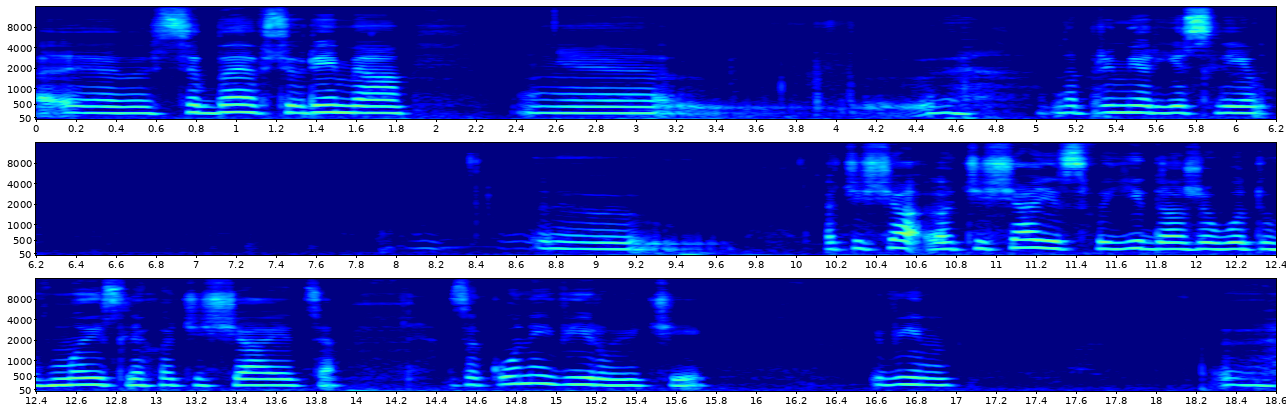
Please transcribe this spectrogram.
е, себе все время, например, если э, очища, очищає свої, даже вот в мислях очищається. Законний віруючий, він, е,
